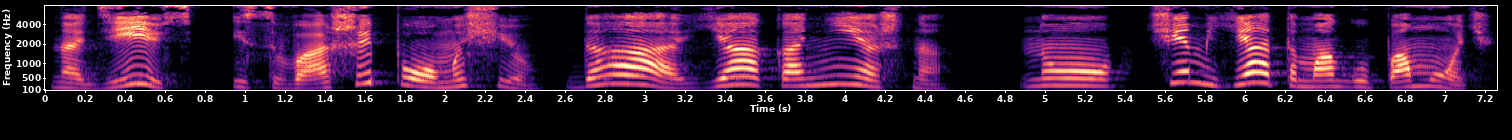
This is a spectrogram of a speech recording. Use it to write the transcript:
Надеюсь, и с вашей помощью. Да, я, конечно. Но чем я-то могу помочь?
